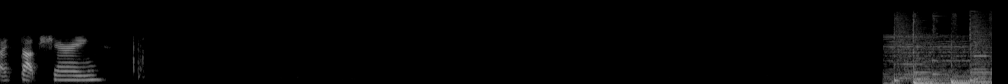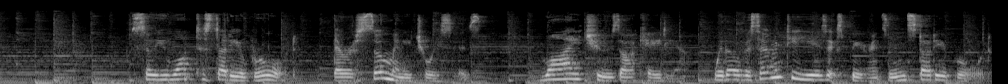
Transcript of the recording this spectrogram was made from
I stop sharing. So you want to study abroad? There are so many choices. Why choose Arcadia? With over 70 years experience in study abroad,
